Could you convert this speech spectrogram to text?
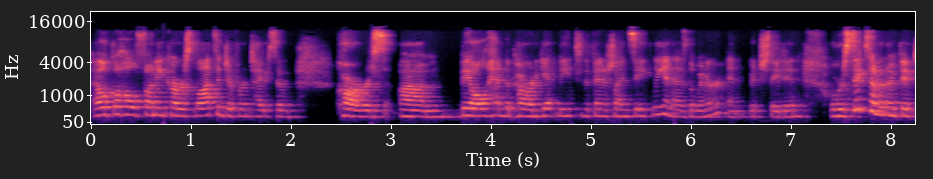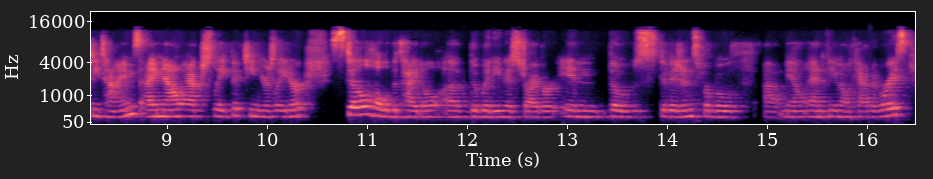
alcohol funny cars, lots of different types of cars. Um, they all had the power to get me to the finish line safely and as the winner, and which they did over 650 times. I now actually, 15 years later, still hold the title of the winningest driver in those divisions for both uh, male and female categories.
